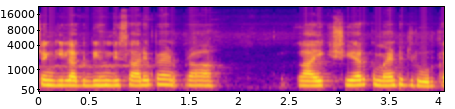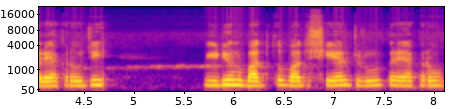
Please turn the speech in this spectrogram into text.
ਚੰਗੀ ਲੱਗਦੀ ਹੁੰਦੀ ਸਾਰੇ ਭੈਣ ਭਰਾ ਲਾਈਕ ਸ਼ੇਅਰ ਕਮੈਂਟ ਜ਼ਰੂਰ ਕਰਿਆ ਕਰੋ ਜੀ। ਵੀਡੀਓ ਨੂੰ ਵੱਧ ਤੋਂ ਵੱਧ ਸ਼ੇਅਰ ਜ਼ਰੂਰ ਕਰਿਆ ਕਰੋ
